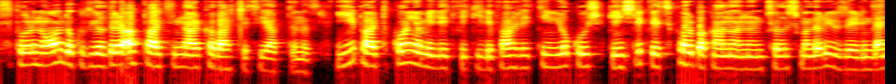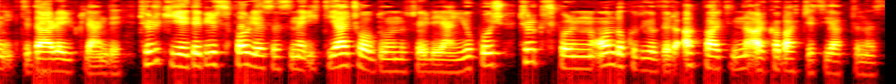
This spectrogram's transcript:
sporunu 19 yıldır AK Parti'nin arka bahçesi yaptınız. İyi Parti Konya Milletvekili Fahrettin Yokuş, Gençlik ve Spor Bakanlığı'nın çalışmaları üzerinden iktidara yüklendi. Türkiye'de bir spor yasasına ihtiyaç olduğunu söyleyen Yokuş, Türk sporunun 19 yıldır AK Parti'nin arka bahçesi yaptınız.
